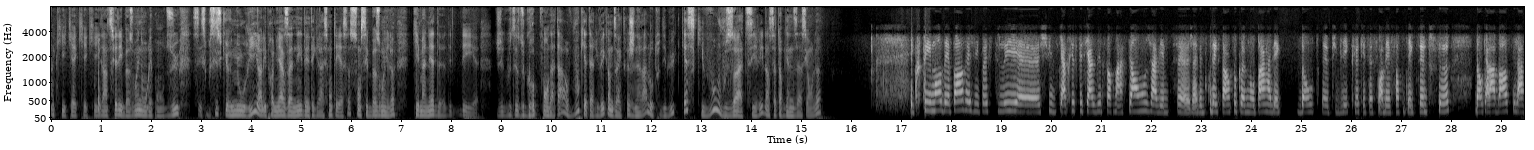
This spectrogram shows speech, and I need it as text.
hein, qui, qui, identifiaient des besoins non répondus. C'est aussi ce qui a nourri dans les premières années d'intégration TSA. Ce sont ces besoins-là qui émanaient des, je vous dire, du groupe fondateur. Vous qui êtes arrivé comme directrice générale au tout début, qu'est-ce qui vous, vous a attiré dans cette organisation-là? Écoutez, moi, au départ, j'ai postulé, euh, je suis éducatrice spécialisée de formation. J'avais euh, beaucoup d'expérience au communautaire avec d'autres publics, que ce soit des forces intellectuelles, tout ça. Donc, à la base, c'est la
